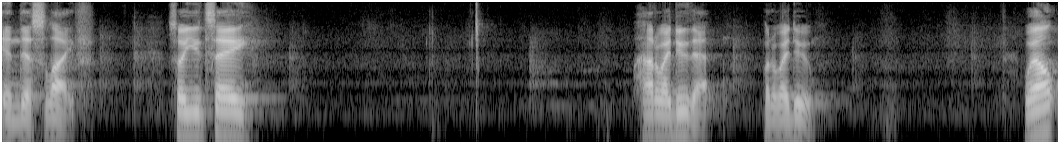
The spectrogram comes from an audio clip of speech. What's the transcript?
in this life. So you'd say, How do I do that? What do I do? Well,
